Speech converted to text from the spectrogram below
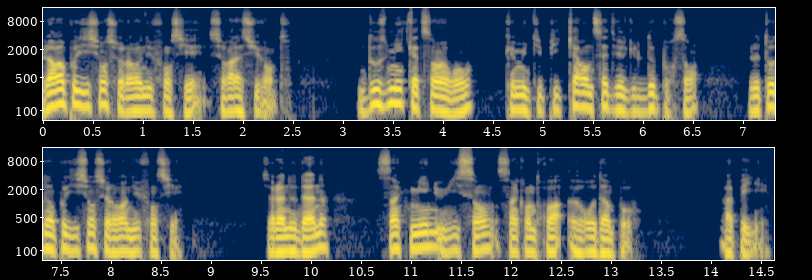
Leur imposition sur le revenu foncier sera la suivante. 12 400 euros que multiplie 47,2% le taux d'imposition sur le revenu foncier. Cela nous donne 5 853 euros d'impôts à payer.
